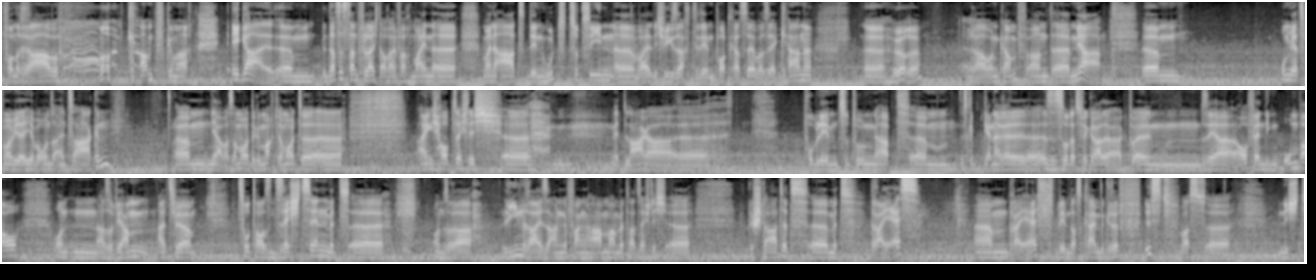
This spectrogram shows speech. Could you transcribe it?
von Rabe und Kampf gemacht. Egal. Ähm, das ist dann vielleicht auch einfach mein, äh, meine Art, den Hut zu ziehen, äh, weil ich, wie gesagt, den Podcast selber sehr gerne äh, höre. Rabe und Kampf. Und ähm, ja, ähm, um jetzt mal wieder hier bei uns einzuhaken. Ähm, ja, was haben wir heute gemacht? Wir haben heute äh, eigentlich hauptsächlich äh, mit Lager äh, zu tun gehabt. Ähm, es gibt generell, äh, ist es so, dass wir gerade aktuell einen sehr aufwendigen Umbau und ein, also wir haben, als wir 2016 mit äh, unserer Lean-Reise angefangen haben, haben wir tatsächlich äh, gestartet äh, mit 3S. Ähm, 3S, wem das kein Begriff ist, was äh, nicht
